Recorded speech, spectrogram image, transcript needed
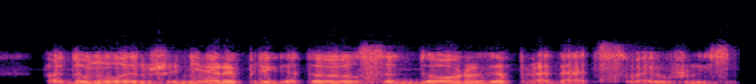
— подумал инженер и приготовился дорого продать свою жизнь.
